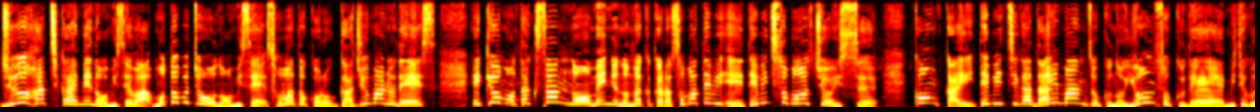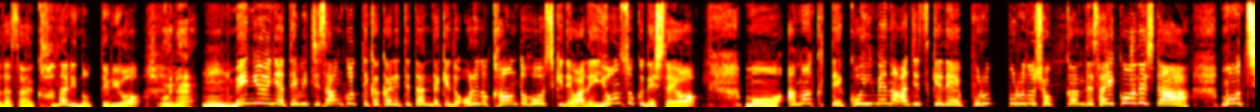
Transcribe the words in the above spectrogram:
う。18回目のお店は元部長のお店、そばどころガジュマルです。え今日もたくさんのメニューの中からそば手び、えー手びちそばをチョイス。今回手びちが大満足の4足で、見てください。かなり乗ってるよ。すごいねうん、メニューには手びち3個って書かれてたんだけど、俺のカウント方式ではあれ4足でしたよ。もう甘くて濃いめの味付けで、プルップルの食感で最高でした。もち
